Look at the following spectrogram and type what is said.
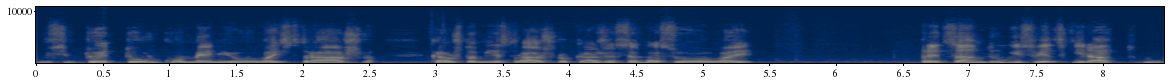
Mislim, to je toliko meni ovaj strašno. Kao što mi je strašno, kaže se da su ovaj pred sam drugi svjetski rat u e,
